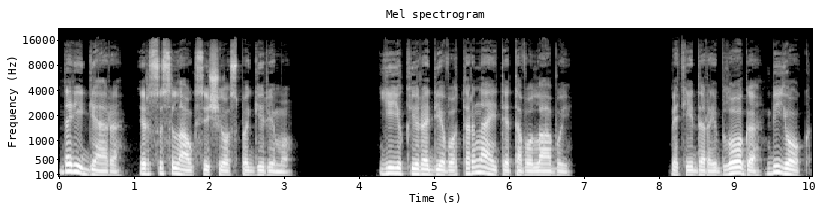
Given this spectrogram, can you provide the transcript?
Daryk gerą ir susilauksi iš jos pagirimo. Ji juk yra Dievo tarnaitė tavo labui. Bet jei darai blogą, bijok,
